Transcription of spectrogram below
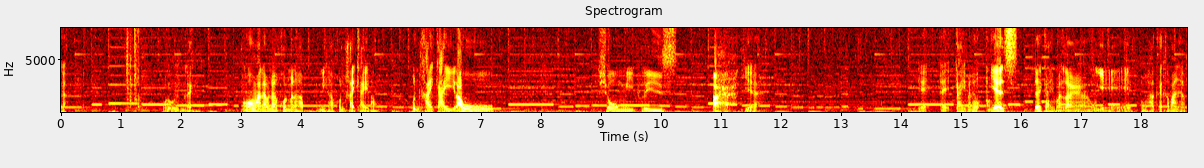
อะโอ้ยโอ้ยมันแหลกอ๋อมาแล้วแล้วคนมาแล้วครับ นี่ครับคนขายไก่เรา คนขายไก่เรา show me please อ่า yeah yeah เอ้ยไก่มาแล้ว yes ได้ไก่มาแล้วเย่ผมพาไก่เข้าบ้านครับ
